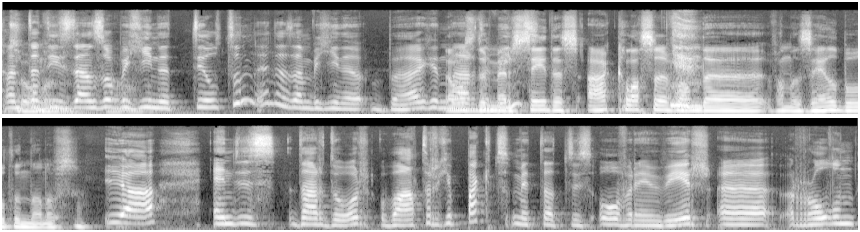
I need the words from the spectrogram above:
Want dat is dan zo oh. beginnen tilten. Hè. Dat is dan beginnen buigen Dat naar was de. Mercedes A-klasse van de, van de zeilboten dan of zo. Ja, en dus daardoor water gepakt, met dat dus over en weer eh, rollen.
